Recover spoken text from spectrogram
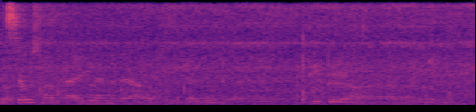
Det ser ud som om der er et eller andet der og det vindue. de der hvad hedder det, der, de, der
